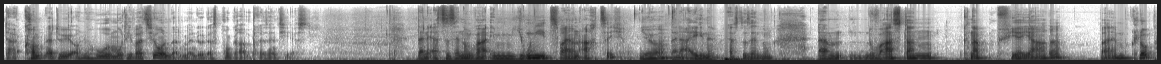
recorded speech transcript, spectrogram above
da kommt natürlich auch eine hohe Motivation dann, wenn du das Programm präsentierst. Deine erste Sendung war im Juni 82. Ja. Deine eigene erste Sendung. Ähm, du warst dann knapp vier Jahre beim Club.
